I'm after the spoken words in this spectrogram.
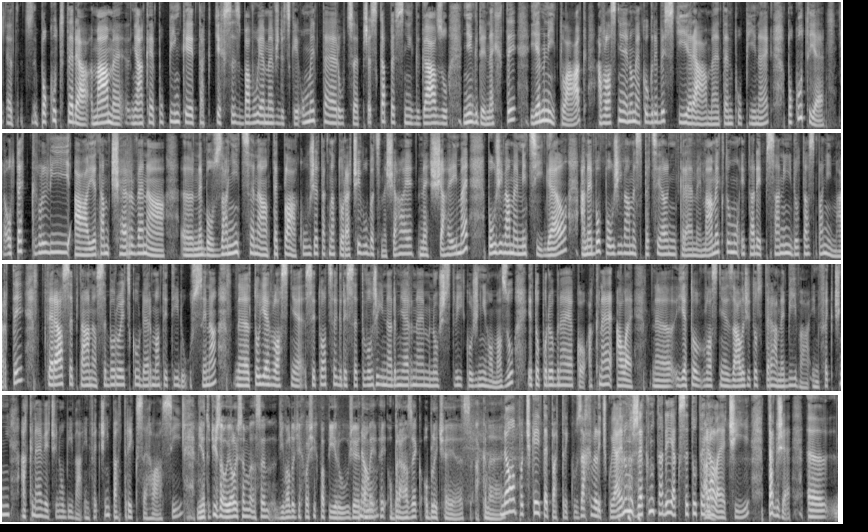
pokud teda máme nějaké pupínky, tak těch se zbavujeme vždycky umyté ruce, přes kapesník, gázu, nikdy nechty, jemný tlak a vlastně jenom jako kdyby stíráme ten pupínek. Pokud je oteklý a je tam červená eh, nebo zanícená teplá kůže, tak na to radši vůbec nešahaje, nešahejme. Používáme mycí gel a nebo používáme speciální krémy. Máme k tomu i tady psaný dotaz paní Marty, která se ptá na seboroickou dermatitidu u syna. E, to je vlastně situace, kdy se tvoří nadměrné množství kožního mazu. Je to podobné jako akné, ale e, je to vlastně záležitost, která nebývá infekční. Akné většinou bývá infekční. Patrik se hlásí. Mě totiž zaujalo, že jsem se díval do těch vašich papírů, že je no. tam i obrázek obličeje z akné. No, počkejte, Patriku, za chviličku. Já jenom řeknu tady, jak se to teda ano. léčí. Takže e,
